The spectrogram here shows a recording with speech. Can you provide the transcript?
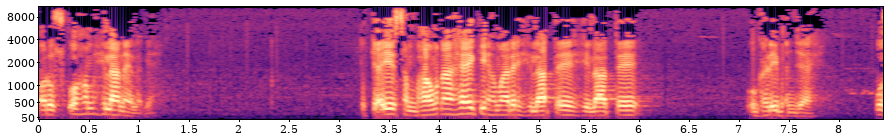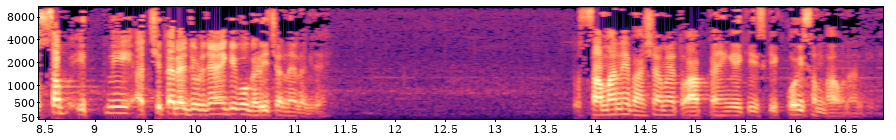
और उसको हम हिलाने लगे। तो क्या ये संभावना है कि हमारे हिलाते हिलाते वो घड़ी बन जाए? वो सब इतनी अच्छी तरह जुड़ जाए कि वो घड़ी चलने लग जाए। तो सामान्य भाषा में तो आप कहेंगे कि इसकी कोई संभावना नहीं है।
